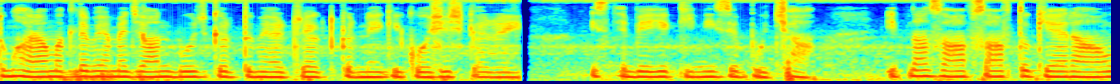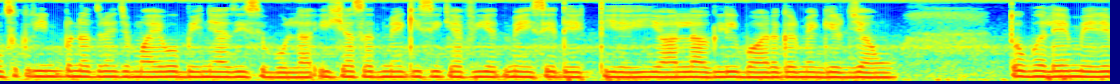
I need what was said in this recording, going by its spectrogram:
तुम्हारा मतलब है मैं जानबूझकर तुम्हें अट्रैक्ट करने की कोशिश कर रही इसने बेयकीनी से पूछा इतना साफ़ साफ़ तो कह रहा हूँ। स्क्रीन पर नज़रें जमाए वो बेनियाजी से बोला, ईशा सदमे किसी कैफियत में इसे देखती रही या अल्लाह अगली बार अगर मैं गिर जाऊँ तो भले मेरे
